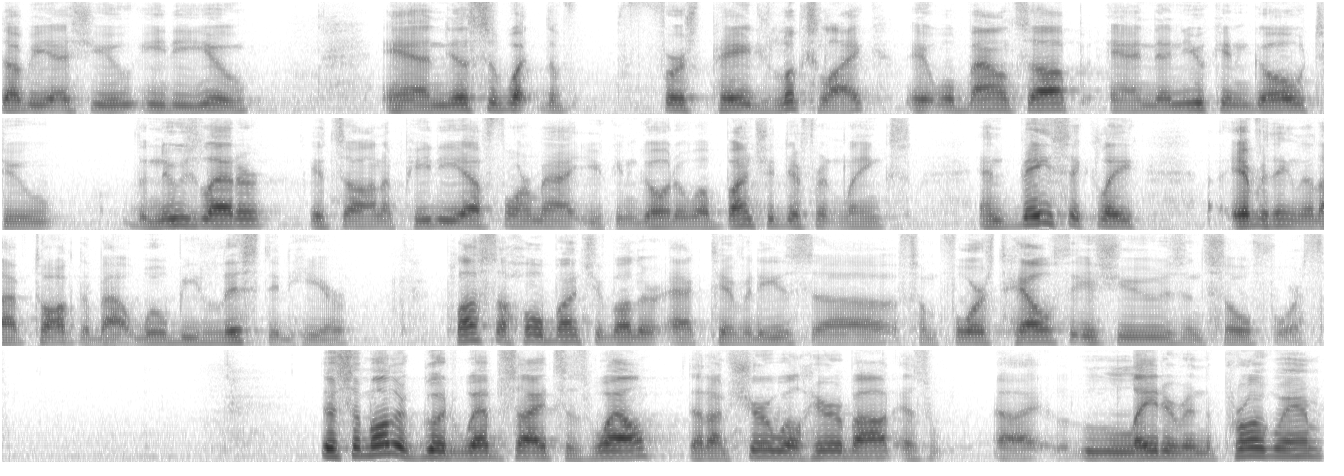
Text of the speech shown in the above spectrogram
WSU And this is what the first page looks like. It will bounce up, and then you can go to the newsletter. It's on a PDF format. You can go to a bunch of different links. And basically, everything that I've talked about will be listed here, plus a whole bunch of other activities, uh, some forest health issues and so forth. There's some other good websites as well that I'm sure we'll hear about as, uh, later in the program.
